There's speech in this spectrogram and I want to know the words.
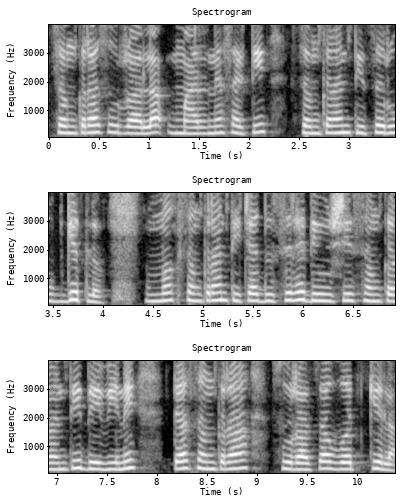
संक्रासुराला मारण्यासाठी संक्रांतीचं रूप घेतलं. मग संक्रांतीच्या दुसऱ्या दिवशी संक्रांती देवीने त्या संक्रासुराचा वध केला.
